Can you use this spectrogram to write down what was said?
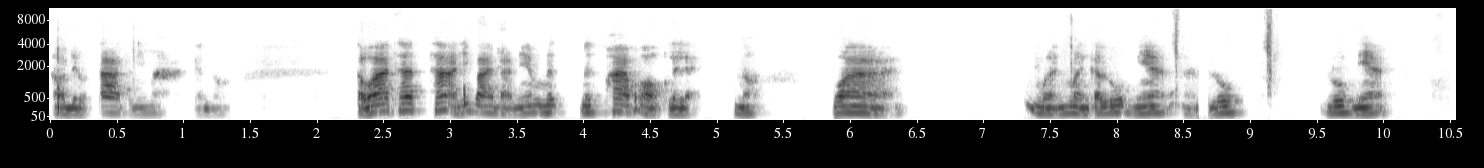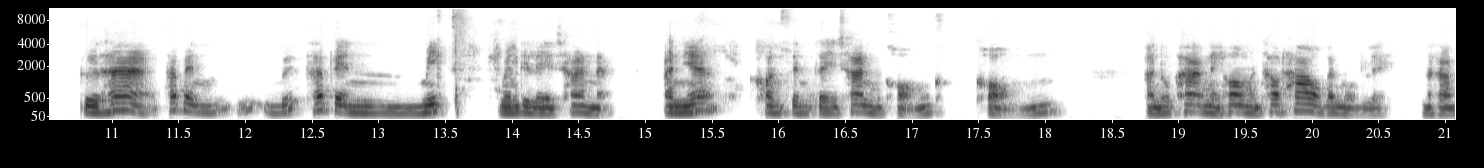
เอาเดลต้าตัวนี้มาหารกันเนาะแต่ว่าถ้าถ้าอธิบายแบบนี้นึกนึกภาพออกเลยแหละเนาะว่าเหมือนเหมือนกับรูปเนี้ยรูปรูปเนี้ย คือถ้าถ้าเป็นถ้าเป็น mix ventilation น่ะ อันเนี้ย concentration ของ ของอนุภาคในห้องมันเท่า ๆกันหมดเลยนะครับ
